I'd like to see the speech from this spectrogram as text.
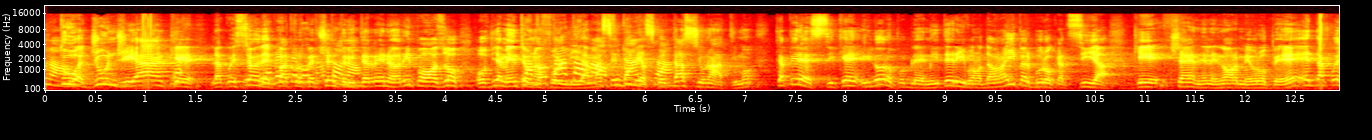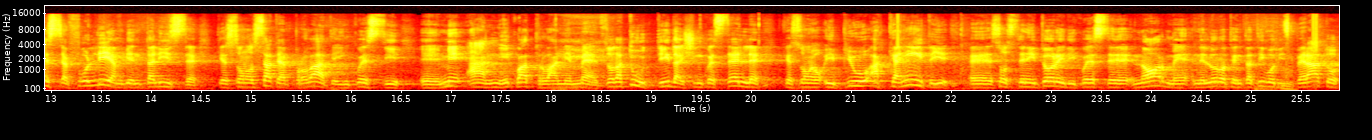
no? tu aggiungi anche la, la questione del 4% di terreno a riposo, ovviamente è una follia, ma se tu li ascoltassi un attimo capiresti che i loro problemi derivano da una iperburocrazia che c'è nelle norme europee e da queste follie ambientaliste che sono state approvate in questi eh, anni, quattro anni e mezzo, da tutti, dai 5 Stelle che sono i più accaniti eh, sostenitori di queste norme nel loro tentativo disperato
